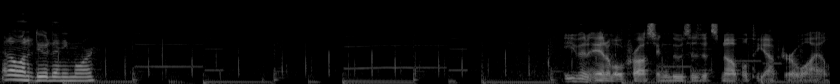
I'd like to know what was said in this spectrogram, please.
I don't want to do it anymore. Even Animal Crossing loses its novelty after a while.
